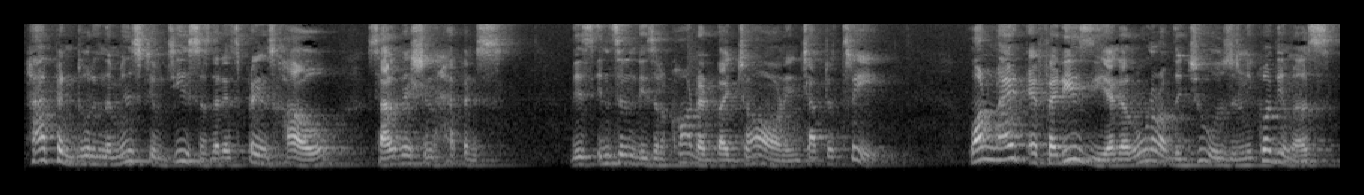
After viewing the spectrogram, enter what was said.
happened during the ministry of Jesus that explains how salvation happens. This incident is recorded by John in chapter 3. One night, a Pharisee and a ruler of the Jews, Nicodemus,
